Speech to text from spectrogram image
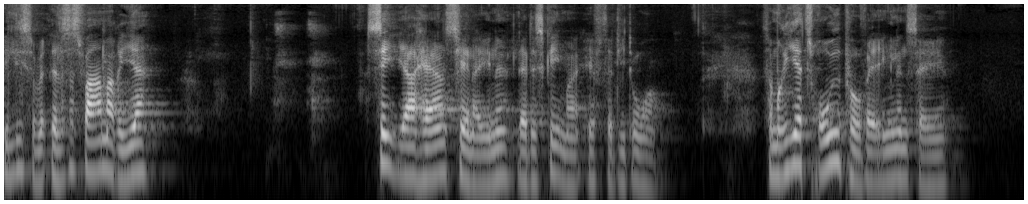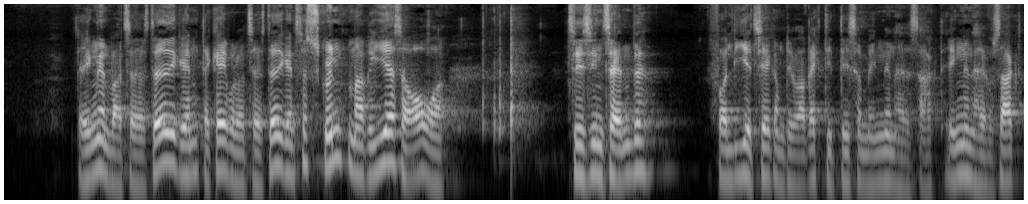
Elisabeth, eller så svarer Maria, Se, jeg er Herrens tjenerinde, lad det ske mig efter dit ord. Så Maria troede på, hvad englen sagde. Da englen var taget afsted igen, da Gabriel var taget afsted igen, så skyndte Maria sig over til sin tante, for lige at tjekke, om det var rigtigt, det som englen havde sagt. Englen havde jo sagt,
